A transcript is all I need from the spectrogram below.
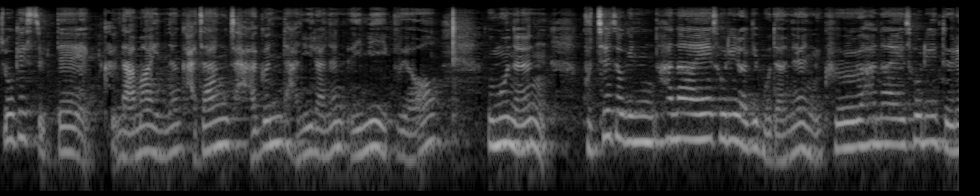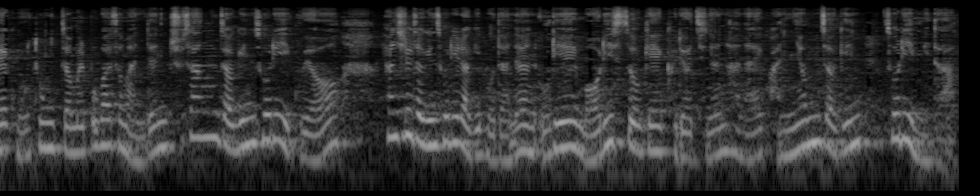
쪼갰을 때 그 남아있는 가장 작은 단위라는 의미이고요. 의문은 구체적인 하나의 소리라기보다는 그 하나의 소리들의 공통점을 뽑아서 만든 추상적인 소리이고요. 현실적인 소리라기보다는 우리의 머릿속에 그려지는 하나의 관념적인 소리입니다.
